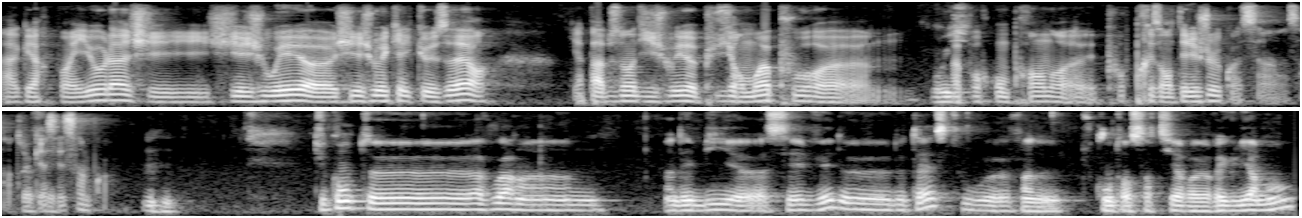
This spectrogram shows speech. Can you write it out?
Agar.io, là, j'y ai, joué, euh, ai joué quelques heures. Il n'y a pas besoin d'y jouer plusieurs mois pour, bah, pour comprendre, pour présenter les jeux. C'est un, un, truc assez simple. Quoi. Mhm. Tu comptes avoir un, un, débit assez élevé de, de tests ou enfin, tu comptes en sortir régulièrement?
